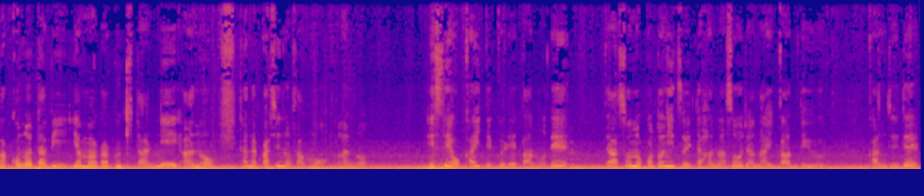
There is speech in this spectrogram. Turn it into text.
まあ、この度山岳北にあの田中志乃さんもあのエッセイを書いてくれたのでじゃあそのことについて話そうじゃないかっていう感じで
